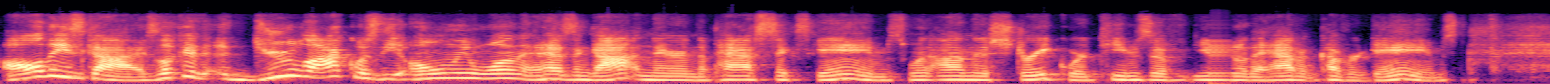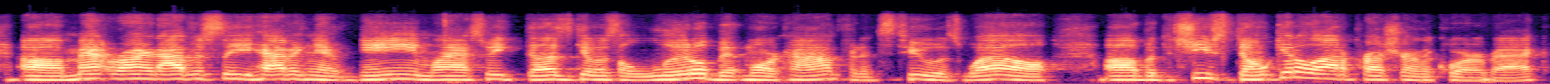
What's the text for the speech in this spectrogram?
all these guys. Look at Drew Lock was the only one that hasn't gotten there in the past six games when, on this streak where teams have, you know, they haven't covered games. Uh, Matt Ryan, obviously having that game last week does give us a little bit more confidence too, as well. Uh, but the Chiefs don't get a lot of pressure on the quarterback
